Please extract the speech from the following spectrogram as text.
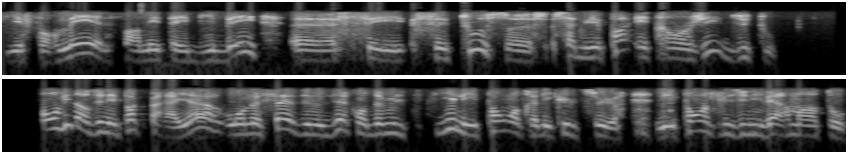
s'y est formée, elle s'en est imbibée. Euh, c'est, c'est tout, ça ne lui est pas étranger du tout. On vit dans une époque, par ailleurs, où on ne cesse de nous dire qu'on doit multiplier les ponts entre les cultures, les ponts entre les univers mentaux,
